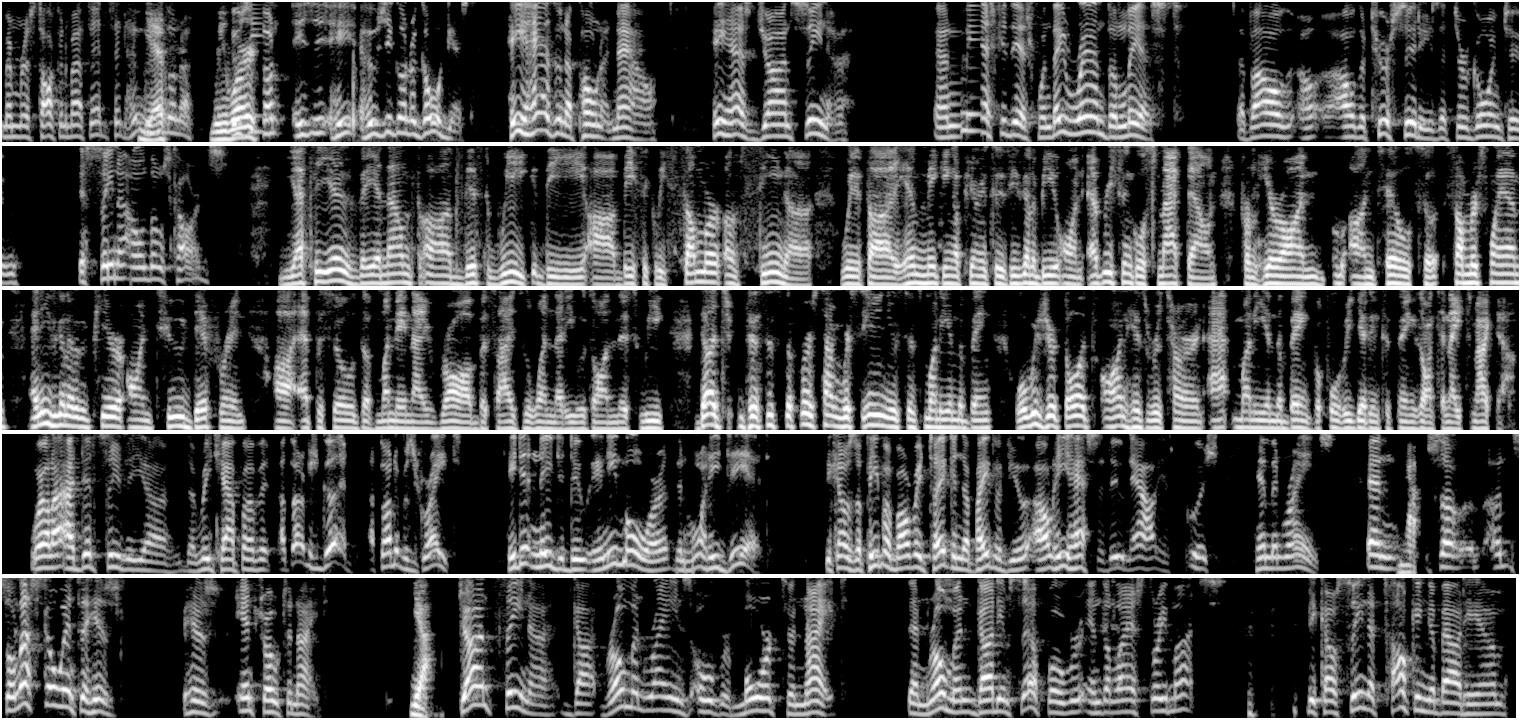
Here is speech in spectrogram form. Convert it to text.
Remember us talking about that? said, who yes, gonna, we were. He gonna, is he, he, who's he going to go against? He has an opponent now. He has John Cena. And let me ask you this: when they ran the list of all all the tour cities that they're going to, is Cena on those cards? Yes, he is. They announced uh, this week the uh, basically summer of Cena with uh, him making appearances. He's going to be on every single SmackDown from here on until so- SummerSlam, and he's going to appear on two different uh, episodes of Monday Night Raw besides the one that he was on this week. Dutch, this is the first time we're seeing you since Money in the Bank. What was your thoughts on his return at Money in the Bank before we get into things on tonight's SmackDown? Well, I, I did see the uh, the recap of it. I thought it was good. I thought it was great. He didn't need to do any more than what he did because the people have already taken the pay per view. All he has to do now is push him and Reigns. And yeah. so, uh, so let's go into his his intro tonight. Yeah, John Cena got Roman Reigns over more tonight than Roman got himself over in the last three months because Cena talking about him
